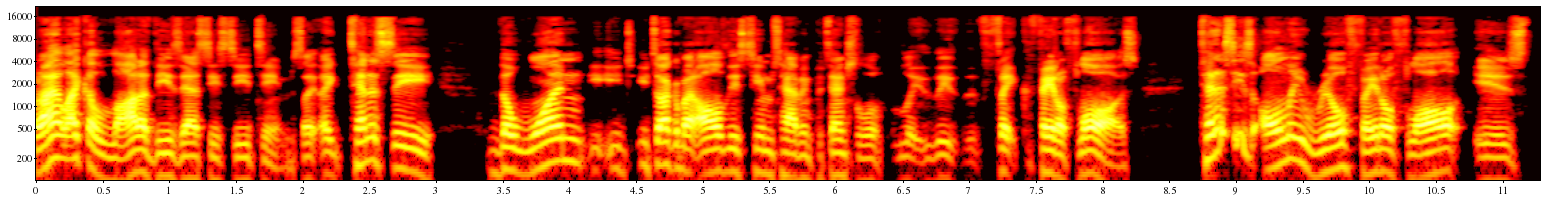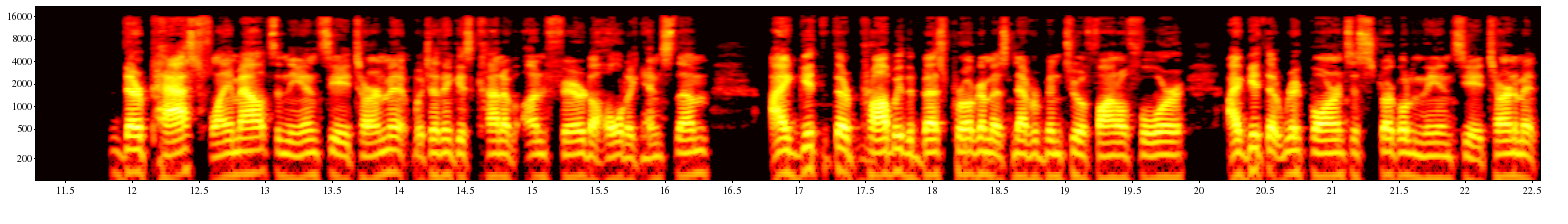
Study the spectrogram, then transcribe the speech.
But I like a lot of these SEC teams, like like Tennessee. The one you, you talk about all these teams having potential fatal flaws. Tennessee's only real fatal flaw is their past flameouts in the NCAA tournament, which I think is kind of unfair to hold against them. I get that they're mm-hmm. probably the best program that's never been to a Final Four. I get that Rick Barnes has struggled in the NCAA tournament.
